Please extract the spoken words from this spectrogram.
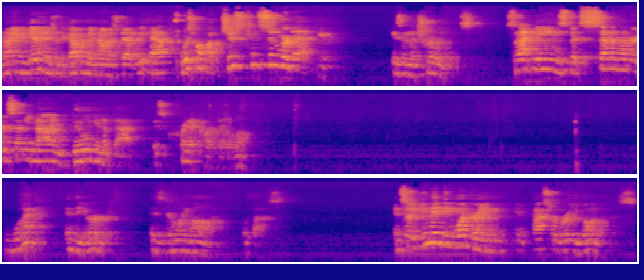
We're not even getting into the government how much debt we have. We're talking about just consumer debt here is in the trillions. So that means that 779 billion of that is credit card debt alone. What in the earth is going on with us? And so you may be wondering, Pastor, where are you going with this?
